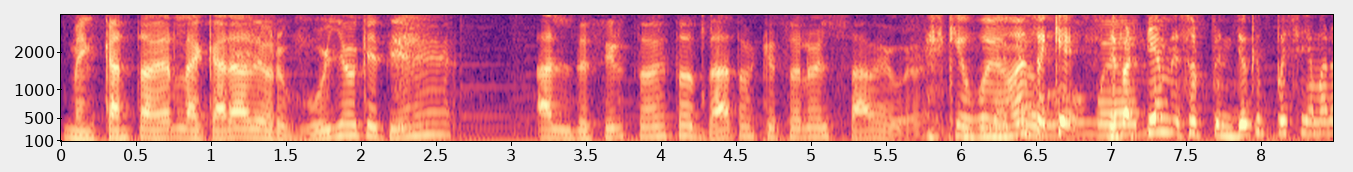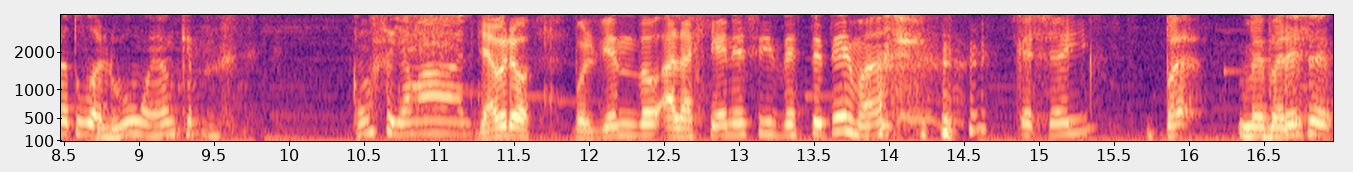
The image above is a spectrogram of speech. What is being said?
Me encanta ver la cara de orgullo que tiene al decir todos estos datos que solo él sabe, weón. Es que, weón, es que de partida me sorprendió que país se llamara Tuvalu, weón. Que... ¿Cómo se llama? Ya, pero volviendo a la génesis de este tema, ¿cachai? Pa- me parece,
